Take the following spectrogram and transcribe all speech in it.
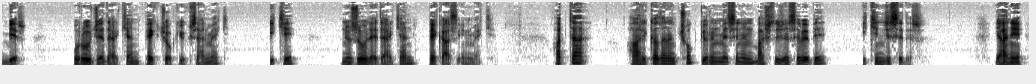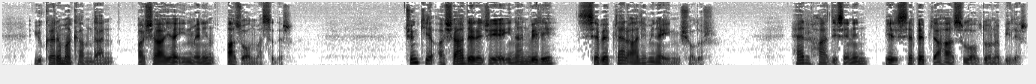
Bir, uruc ederken pek çok yükselmek. iki nüzul ederken pek az inmek. Hatta harikaların çok görünmesinin başlıca sebebi ikincisidir. Yani yukarı makamdan aşağıya inmenin az olmasıdır. Çünkü aşağı dereceye inen veli sebepler alemine inmiş olur. Her hadisenin bir sebeple hasıl olduğunu bilir.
